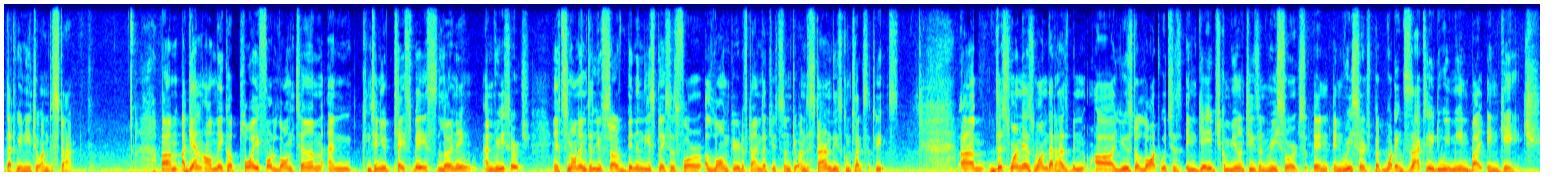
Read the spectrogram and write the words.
that we need to understand. Um, again, I'll make a ploy for long-term and continued place-based learning and research. It's not until you've sort of been in these places for a long period of time that you start to understand these complexities. Um, this one is one that has been uh, used a lot, which is engage communities in research, in, in research. But what exactly do we mean by engage?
